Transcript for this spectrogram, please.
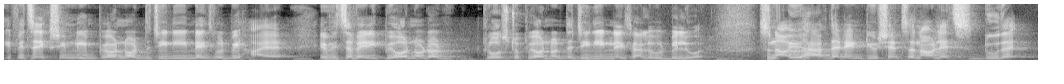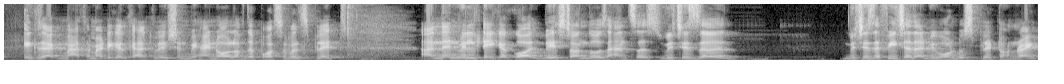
if it's an extremely impure node, the Gini index would be higher. If it's a very pure node or close to pure node, the Gini index value would be lower. So now you have that intuition. So now let's do the exact mathematical calculation behind all of the possible splits and then we'll take a call based on those answers which is a which is the feature that we want to split on right?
